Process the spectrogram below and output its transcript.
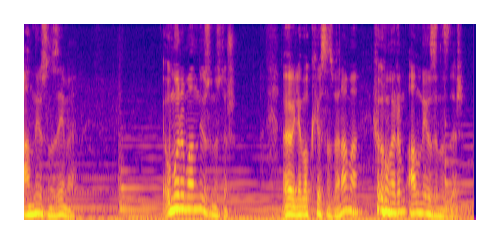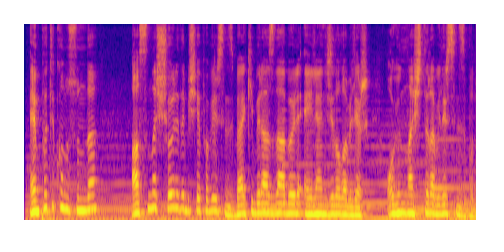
Anlıyorsunuz değil mi? Umarım anlıyorsunuzdur. Öyle bakıyorsunuz bana ama umarım anlıyorsunuzdur. Empati konusunda aslında şöyle de bir şey yapabilirsiniz. Belki biraz daha böyle eğlenceli olabilir. Oyunlaştırabilirsiniz bunu.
